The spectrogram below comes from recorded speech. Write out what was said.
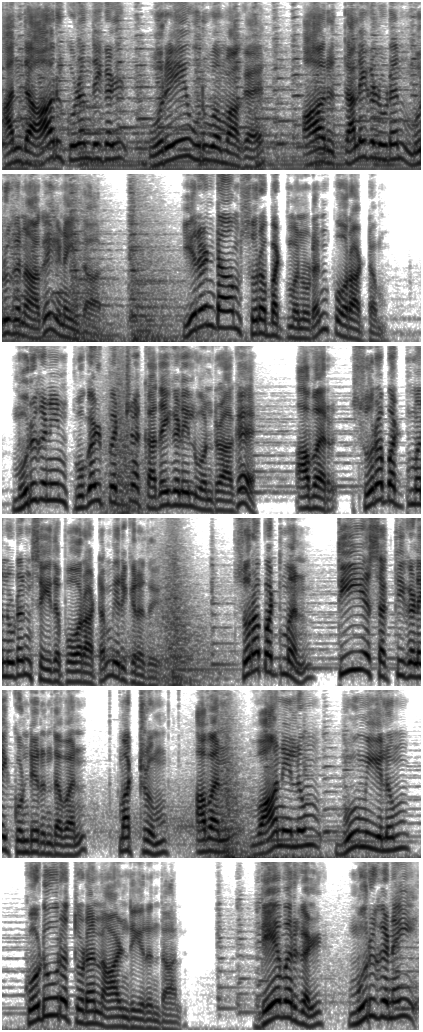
அந்த ஆறு குழந்தைகள் ஒரே உருவமாக ஆறு தலைகளுடன் முருகனாக இணைந்தார். இரண்டாம் சுரபட்மனுடன் போராட்டம். முருகனின் புகழ்பெற்ற கதைகளில் ஒன்றாக அவர் சுரபட்மனுடன் செய்த போராட்டம் இருக்கிறது. சுரபட்மன் தீய சக்திகளை கொண்டிருந்தவன் மற்றும் அவன் வானிலும் பூமியிலும் கொடூரத்துடன் ஆழ்ந்து இருந்தான் தேவர்கள் முருகனை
